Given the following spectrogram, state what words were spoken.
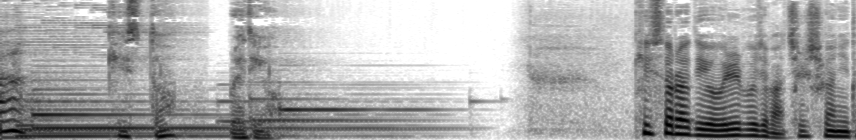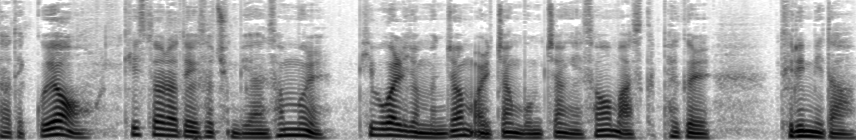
거야. Kiss the Radio. Kiss Radio 1부 이제 마칠 시간이 다 됐고요. Kiss Radio에서 준비한 선물 피부관리 전문점 얼짱 몸짱에서 마스크팩을 드립니다.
